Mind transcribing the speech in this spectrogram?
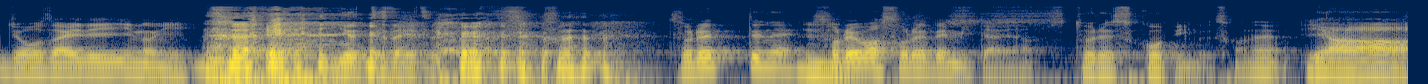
錠剤でいいのに、言ってたやつ。それってね、うんそれはそれでみたいな。ストレスコーピングですかね。いや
